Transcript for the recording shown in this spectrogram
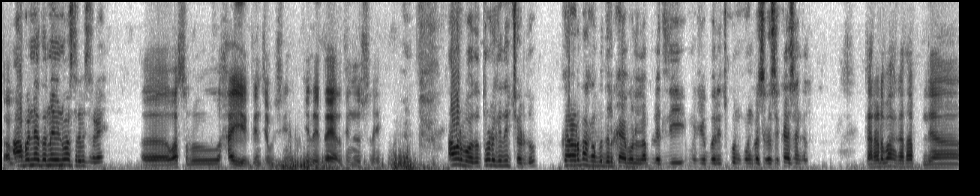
चालू आपण आता नवीन वस्त्र बिस्त्र काय? अं, वासरू हाय एक त्यांच्यापाशी केलंय तयार तिने दुसरं एक. अमर भाऊ थोडं किती विचारतो कराड भागाबद्दल काय बोलाल? आपल्यातली म्हणजे बरीच कोण कोण कसं कसं काय सांगाल? कराड भागात आपल्या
